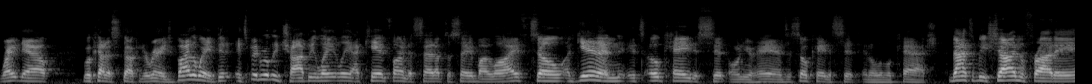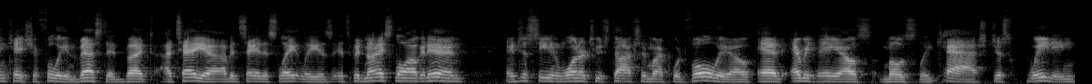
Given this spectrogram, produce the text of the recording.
right now, we're kind of stuck in the range. By the way, it's been really choppy lately. I can't find a setup to save my life. So again, it's okay to sit on your hands. It's okay to sit in a little cash. Not to be Friday in case you're fully invested, but I tell you, I've been saying this lately, is it's been nice logging in and just seeing one or two stocks in my portfolio and everything else mostly cash, just waiting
